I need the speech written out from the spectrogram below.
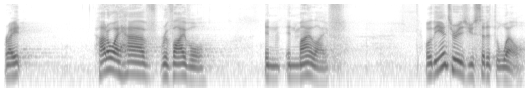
Right? How do I have revival in, in my life? Well, the answer is you sit at the well.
